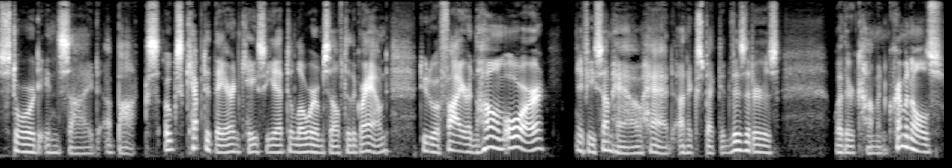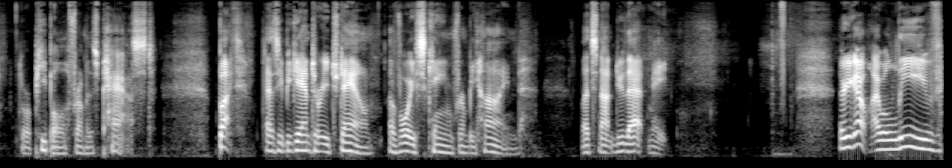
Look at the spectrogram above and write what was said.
stored inside a box. Oakes kept it there in case he had to lower himself to the ground due to a fire in the home or if he somehow had unexpected visitors, whether common criminals or people from his past. But as he began to reach down, a voice came from behind. Let's not do that, mate. There you go. I will leave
